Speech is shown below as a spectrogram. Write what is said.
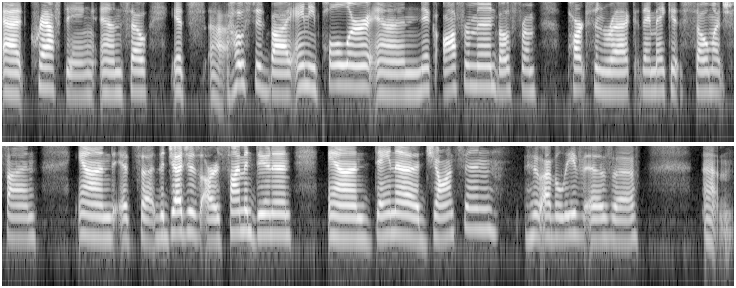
at crafting. And so it's uh, hosted by Amy Poehler and Nick Offerman, both from Parks and Rec. They make it so much fun. And it's uh, the judges are Simon Doonan and Dayna Johnson, who I believe is a um,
